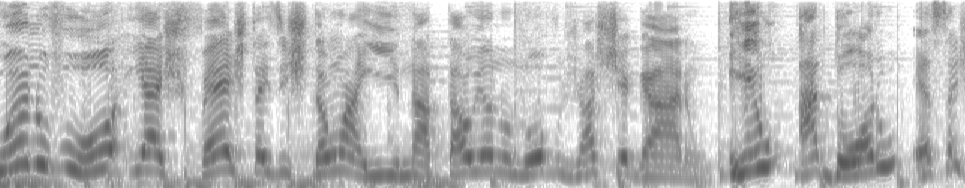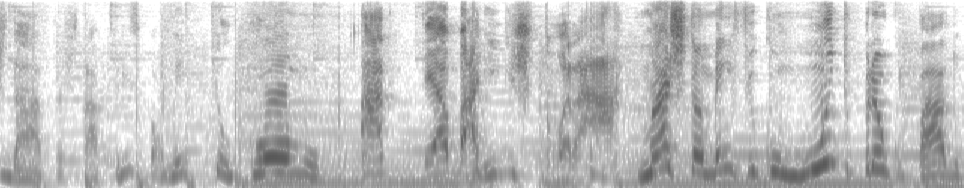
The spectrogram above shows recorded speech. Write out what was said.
O ano voou e as festas estão aí. Natal e Ano Novo já chegaram. Eu adoro essas datas, tá? Principalmente porque eu como até a barriga estourar. Mas também fico muito preocupado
